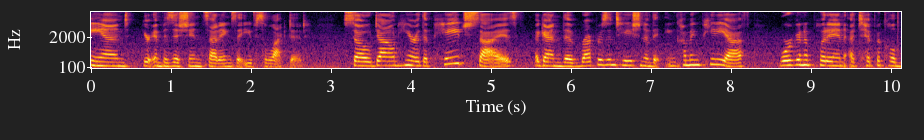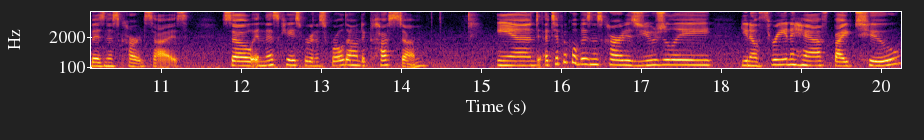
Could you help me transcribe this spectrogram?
and your imposition settings that you've selected. So down here, the page size, again, the representation of the incoming PDF, we're going to put in a typical business card size. So in this case, we're going to scroll down to custom. And a typical business card is usually, you know, three and a half by two.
